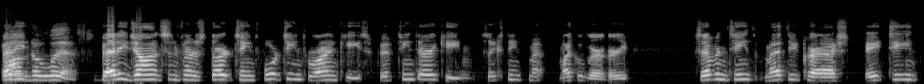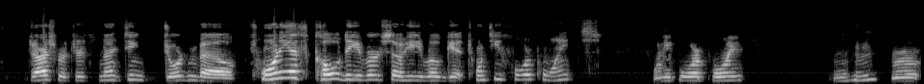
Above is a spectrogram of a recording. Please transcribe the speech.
Betty on the list. Betty Johnson finished 13th, 14th Ryan Keys, 15th Eric Keaton, 16th Ma- Michael Gregory, 17th Matthew Crash, 18th Josh Richards, 19th Jordan Bell, 20th Cole Deaver, so he will get 24 points. 24 points Mm-hmm. for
